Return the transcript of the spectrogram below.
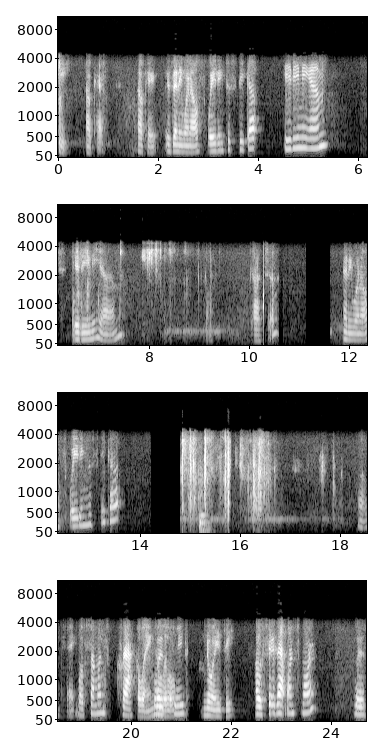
P. Okay. Okay. Is anyone else waiting to speak up? Edie M. Idini M. Gotcha. Anyone else waiting to speak up? Okay. Well, someone's crackling a little G. noisy. Oh, say that once more. Liz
